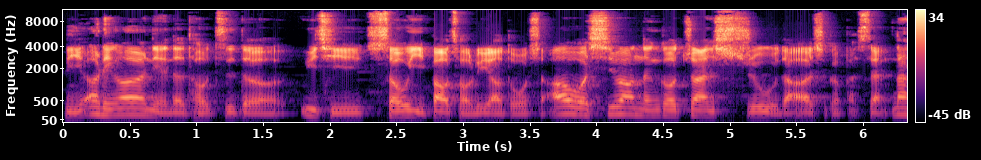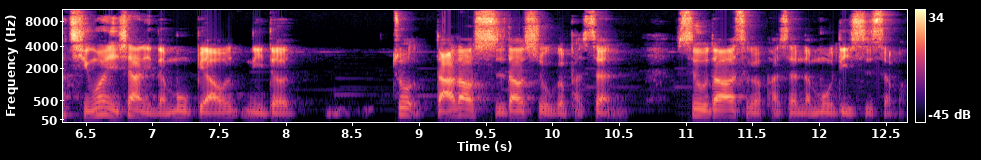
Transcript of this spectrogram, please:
你二零二二年的投资的预期收益报酬率要多少？哦，我希望能够赚十五到二十个 percent。那请问一下，你的目标，你的做达到十到十五个 percent，十五到二十个 percent 的目的是什么？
